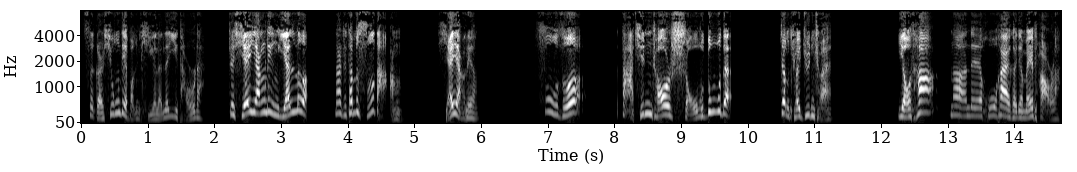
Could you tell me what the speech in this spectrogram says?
自个儿兄弟甭提了，那一头的这咸阳令严乐，那是他们死党。咸阳令负责大秦朝首都的政权军权，有他，那那胡亥可就没跑了。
